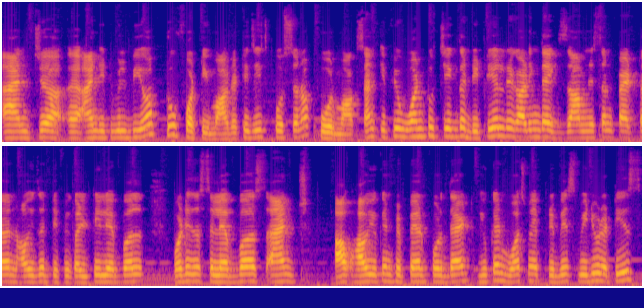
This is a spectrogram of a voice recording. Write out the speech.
and uh, and it will be of 240 marks that is each question of 4 marks and if you want to check the detail regarding the examination pattern how is the difficulty level what is the syllabus and how, how you can prepare for that. You can watch my previous video that is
